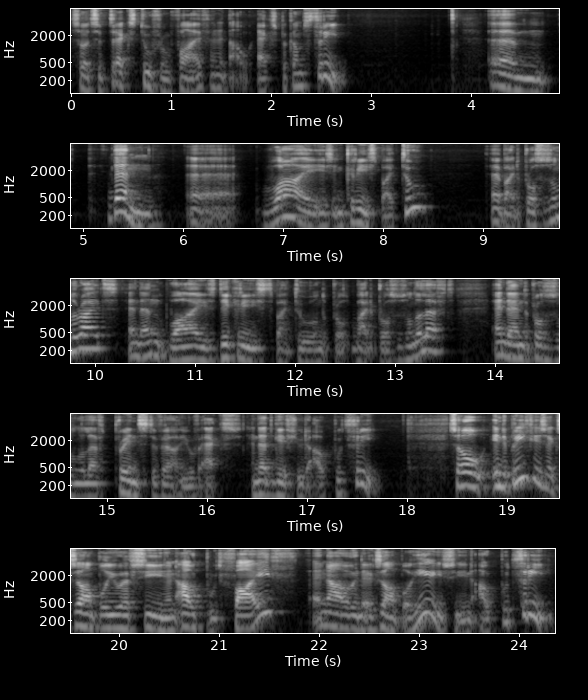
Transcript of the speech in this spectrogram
So it subtracts 2 from 5 and now x becomes 3. Um, then uh, y is increased by 2 uh, by the process on the right, and then y is decreased by 2 on the by the process on the left, and then the process on the left prints the value of x, and that gives you the output 3. So in the previous example you have seen an output 5 and now in the example here you see an output 3.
